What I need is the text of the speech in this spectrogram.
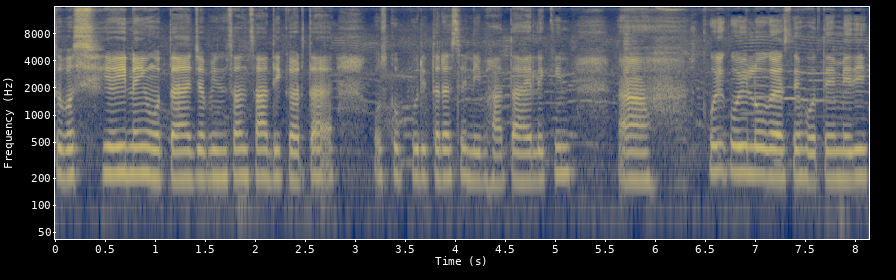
तो बस यही नहीं होता है। जब इंसान शादी करता है उसको पूरी तरह से निभाता है। लेकिन आ, कोई कोई लोग ऐसे होते हैं। मेरी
